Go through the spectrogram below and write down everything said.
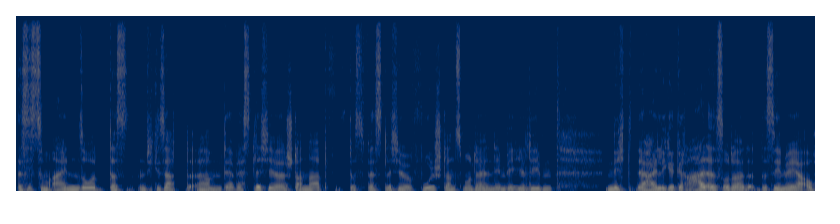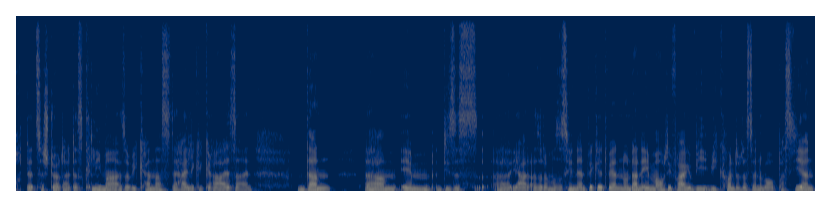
Es ist zum einen so, dass, wie gesagt, ähm, der westliche Standard, das westliche Wohlstandsmodell, in dem wir hier leben, nicht der heilige Gral ist oder das sehen wir ja auch, der zerstört halt das Klima. Also wie kann das der heilige Gral sein? dann ähm, eben dieses, äh, ja, also da muss es hinentwickelt werden und dann eben auch die Frage, wie, wie konnte das denn überhaupt passieren,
